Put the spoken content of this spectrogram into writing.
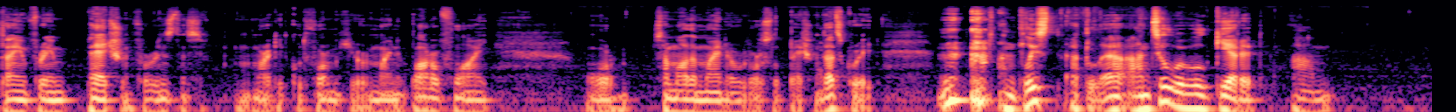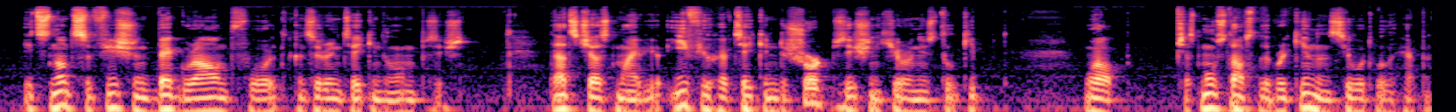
time frame pattern. For instance, if market could form here a minor butterfly or some other minor reversal pattern. That's great. at least at, uh, until we will get it, um, it's not sufficient background for considering taking the long position. That's just my view. If you have taken the short position here and you still keep, well, just move stops to the break-in and see what will happen.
